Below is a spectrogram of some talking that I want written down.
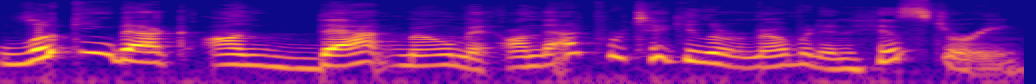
looking back on that moment, on that particular moment in history,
